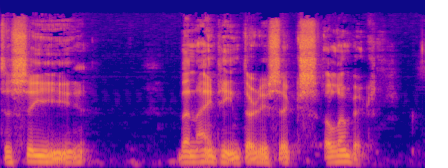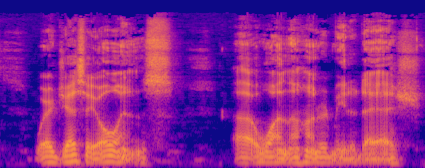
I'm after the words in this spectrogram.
to see the 1936 Olympics, where Jesse Owens uh, won the 100 meter dash.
